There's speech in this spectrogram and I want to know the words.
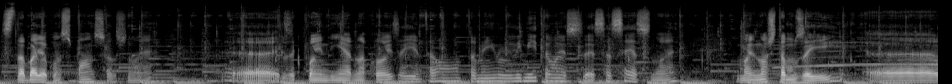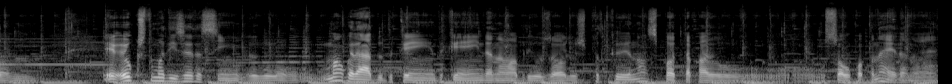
se trabalha com sponsors, não é? Uh, eles é que põem dinheiro na coisa e então também limitam esse, esse acesso, não é? Mas nós estamos aí. Uh, eu, eu, costumo dizer assim, o mau grado de quem, de quem ainda não abriu os olhos, porque não se pode tapar o, o sol com a peneira, não é?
